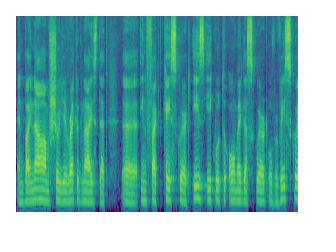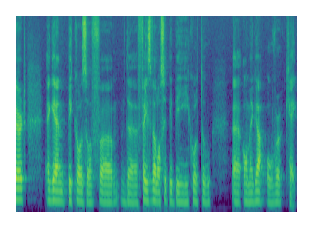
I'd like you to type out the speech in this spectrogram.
and by now I'm sure you recognize that uh, in fact k squared is equal to omega squared over v squared again because of uh, the phase velocity being equal to uh, omega over k.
